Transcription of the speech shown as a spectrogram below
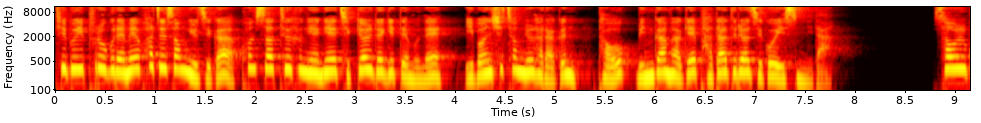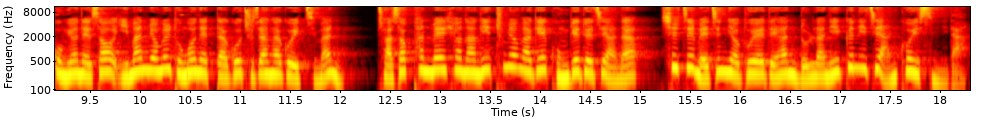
TV 프로그램의 화제성 유지가 콘서트 흥행에 직결되기 때문에 이번 시청률 하락은 더욱 민감하게 받아들여지고 있습니다. 서울 공연에서 2만 명을 동원했다고 주장하고 있지만 좌석 판매 현황이 투명하게 공개되지 않아 실제 매진 여부에 대한 논란이 끊이지 않고 있습니다.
